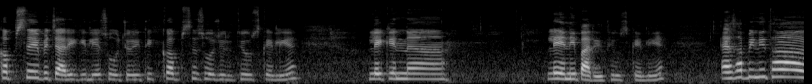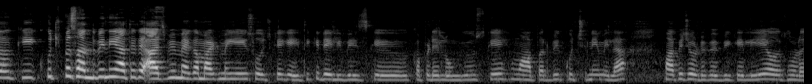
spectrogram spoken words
कब से बेचारी के लिए सोच रही थी कब से सोच रही थी उसके लिए लेकिन ले नहीं पा रही थी उसके लिए। ऐसा भी नहीं था कि कुछ पसंद भी नहीं आते थे। आज भी मेगा मार्ट में यही सोच के गई थी कि डेली वेज के कपड़े लूँगी उसके। वहाँ पर भी कुछ नहीं मिला वहाँ पे छोटे बेबी के लिए और थोड़ा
